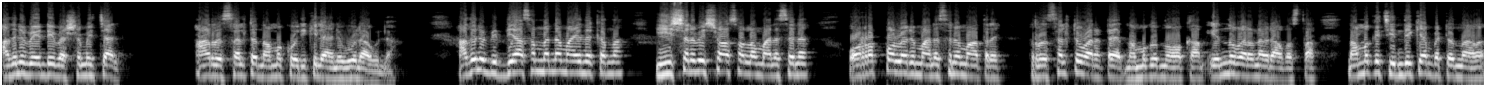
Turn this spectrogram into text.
അതിനു വേണ്ടി വിഷമിച്ചാൽ ആ റിസൾട്ട് നമുക്ക് ഒരിക്കലും അനുകൂലമാവില്ല അതിന് വിദ്യാസമ്പന്നമായി നിൽക്കുന്ന ഈശ്വരവിശ്വാസമുള്ള മനസ്സിന് ഉറപ്പുള്ള ഒരു മനസ്സിന് മാത്രമേ റിസൾട്ട് വരട്ടെ നമുക്ക് നോക്കാം എന്ന് പറയുന്ന ഒരു അവസ്ഥ നമുക്ക് ചിന്തിക്കാൻ പറ്റുന്നതാണ്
